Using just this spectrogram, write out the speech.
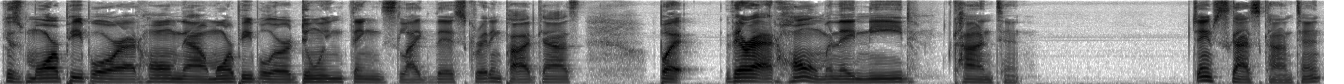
Because more people are at home now. More people are doing things like this, creating podcasts. But they're at home and they need content. James has content.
